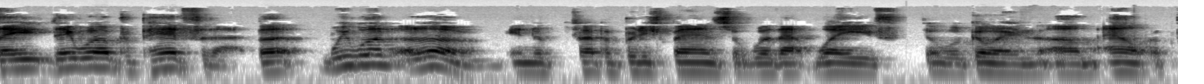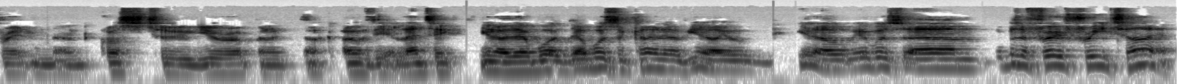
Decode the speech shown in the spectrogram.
They they weren't prepared for that, but we weren't alone in the type of British bands that were that wave that were going um, out of Britain and across to Europe and uh, over the Atlantic. You know, there was there was a kind of you know you know it was um, it was a very free time.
